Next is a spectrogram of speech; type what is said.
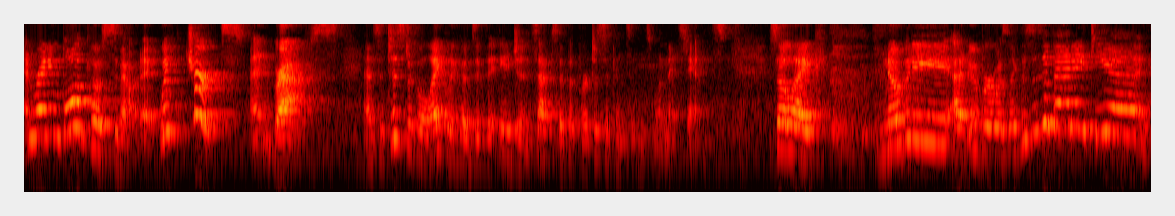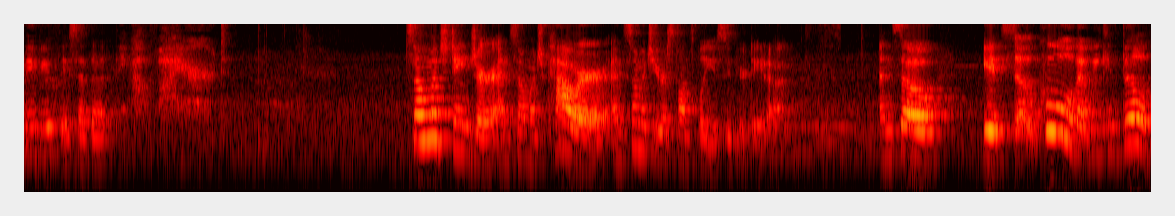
and writing blog posts about it with charts and graphs and statistical likelihoods of the age and sex of the participants in these one night stands. So, like, nobody at Uber was like, this is a bad idea, and maybe if they said that, they got fired. So much danger and so much power and so much irresponsible use of your data. And so, it's so cool that we can build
